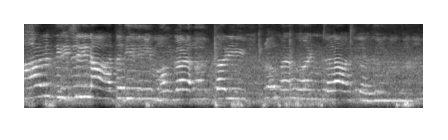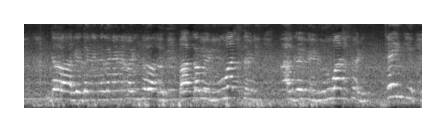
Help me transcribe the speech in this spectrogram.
આર શ્રીનાથ દિલી મંગળ કરી. થેન્ક યુ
